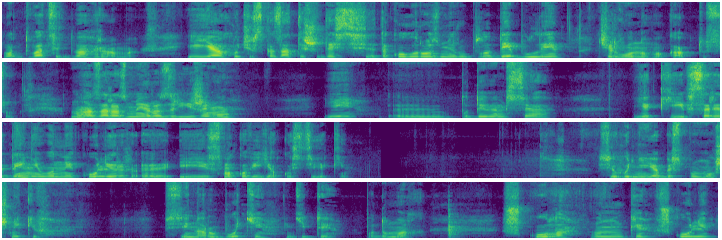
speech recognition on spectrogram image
От 22 грама. І я хочу сказати, що десь такого розміру плоди були червоного кактусу. Ну, а зараз ми розріжемо і е, подивимося, які всередині вони, колір е, і смакові якості які. Сьогодні я без помощників. Всі на роботі, діти по домах, школа, онуки в школі.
